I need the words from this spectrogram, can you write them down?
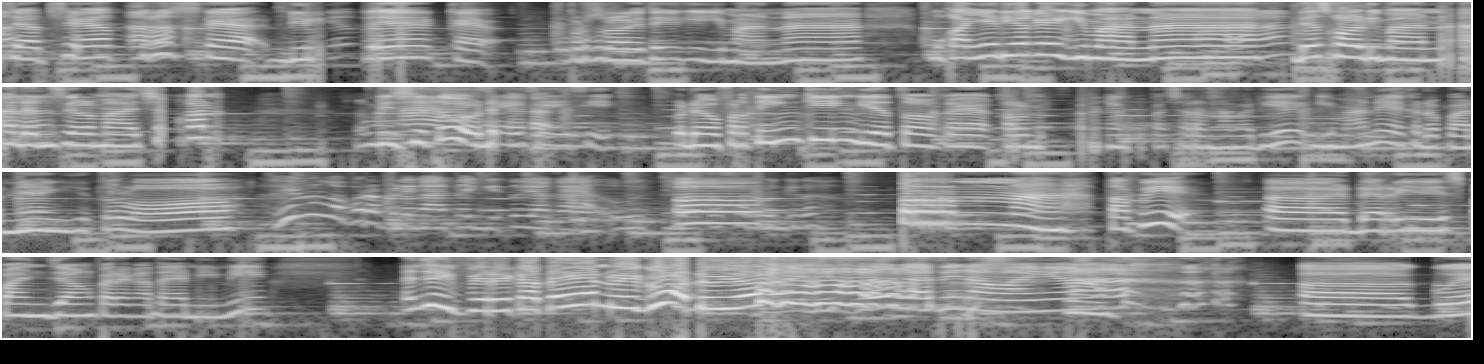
Chat-chat terus kayak dilihat deh kayak personality kayak gimana mukanya dia kayak gimana dia sekolah di mana dan segala macam kan di situ Ah, udah see, see, see. udah overthinking gitu. Kayak kalau misalnya pacaran sama dia gimana ya ke depannya gitu loh. Tapi emang gak pernah PDKT gitu ya? Kayak lucu atau seru gitu? Pernah tapi eh, dari sepanjang PDKT ini anjay PDKT-an bego aduh ya Tahu gak sih namanya? Nah, eh gue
